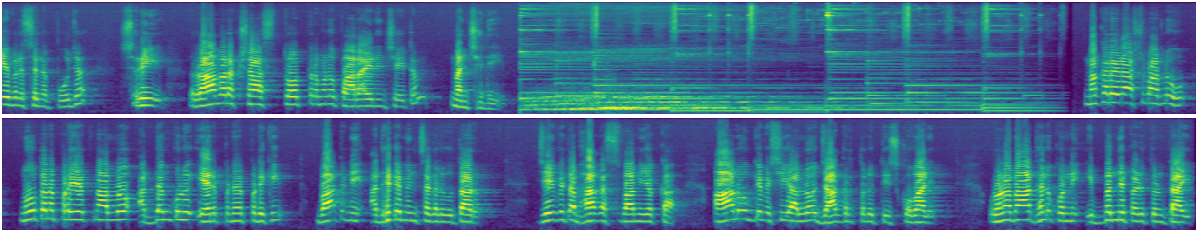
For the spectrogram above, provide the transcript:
చేయవలసిన పూజ శ్రీ రామరక్షా స్తోత్రమును పారాయణం చేయటం మంచిది. మకర రాశి వారు నూతన ప్రయత్నాల్లో అడ్డంకులు ఏర్పడినప్పటికీ వాటిని అధిగమించగలుగుతారు. జీవిత భాగస్వామి యొక్క ఆరోగ్య విషయాల్లో జాగ్రత్తలు తీసుకోవాలి. రుణబాధలు కొన్ని ఇబ్బంది పెడుతుంటాయి.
